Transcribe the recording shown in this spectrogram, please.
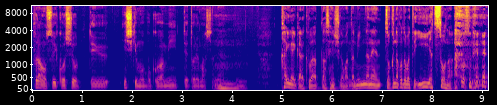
プランを遂行しようっていう意識も僕は見て取れましたね。うん海外から加わった選手がまたみんなね、俗な言葉っていいやつそうな。そうですね。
